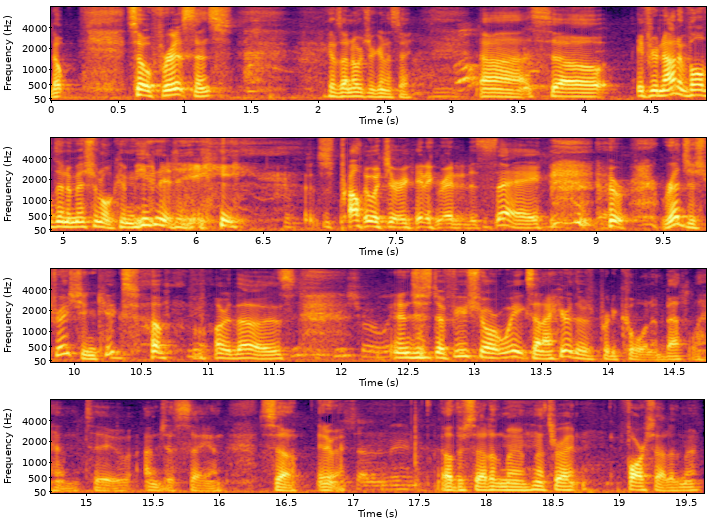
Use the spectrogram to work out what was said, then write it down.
nope. So, for instance, because I know what you're going to say. Uh, so, if you're not involved in a missional community. which is probably what you were getting ready to say. Registration kicks up for those in just a few short weeks. And I hear there's a pretty cool one in Bethlehem, too. I'm just saying. So, anyway. Other side of the moon. Other side of the moon. That's right. Far side of the moon.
